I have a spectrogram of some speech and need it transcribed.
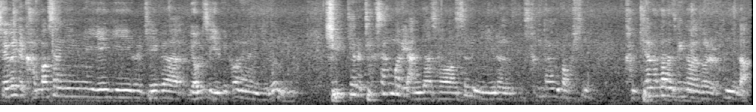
제가 이제 강 박사님의 얘기를 제가 여기서 이렇게 꺼내는 이유는 실제로 책상머리에 앉아서 쓰는 일은 상당히 훨씬 간편하다는 생각을 합니다.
